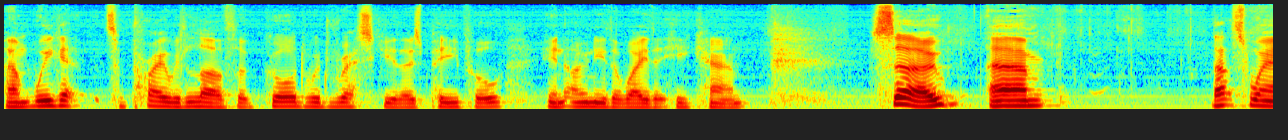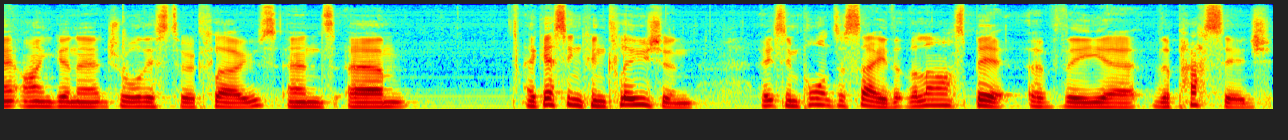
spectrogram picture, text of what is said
um, we get to pray with love that God would rescue those people in only the way that He can. So, um, that's where I'm going to draw this to a close. And um, I guess in conclusion, it's important to say that the last bit of the, uh, the passage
